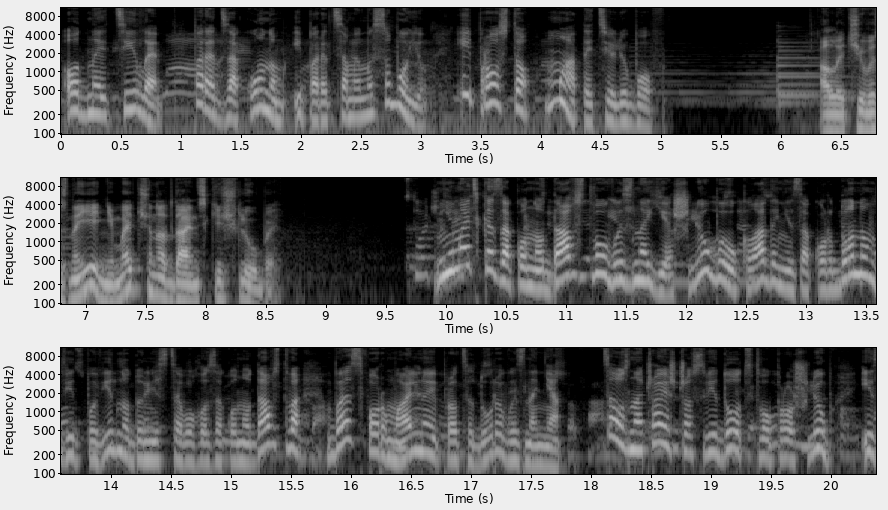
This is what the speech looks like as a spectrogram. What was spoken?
одне ціле перед законом і перед самими собою, і просто мати цю любов. Але чи визнає Німеччина данські шлюби? Німецьке законодавство визнає шлюби, укладені за кордоном відповідно до місцевого законодавства без формальної процедури визнання. Це означає, що свідоцтво про шлюб із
